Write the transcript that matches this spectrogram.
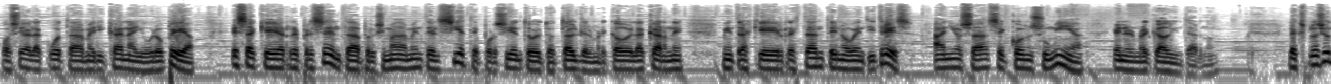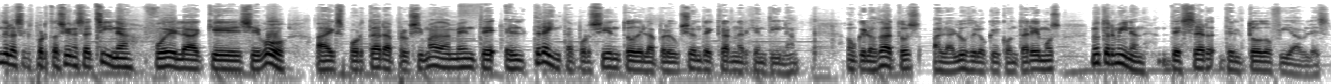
o sea, la cuota americana y europea, esa que representa aproximadamente el 7% del total del mercado de la carne, mientras que el restante 93 años A se consumía en el mercado interno. La explosión de las exportaciones a China fue la que llevó a exportar aproximadamente el 30% de la producción de carne argentina, aunque los datos, a la luz de lo que contaremos, no terminan de ser del todo fiables.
